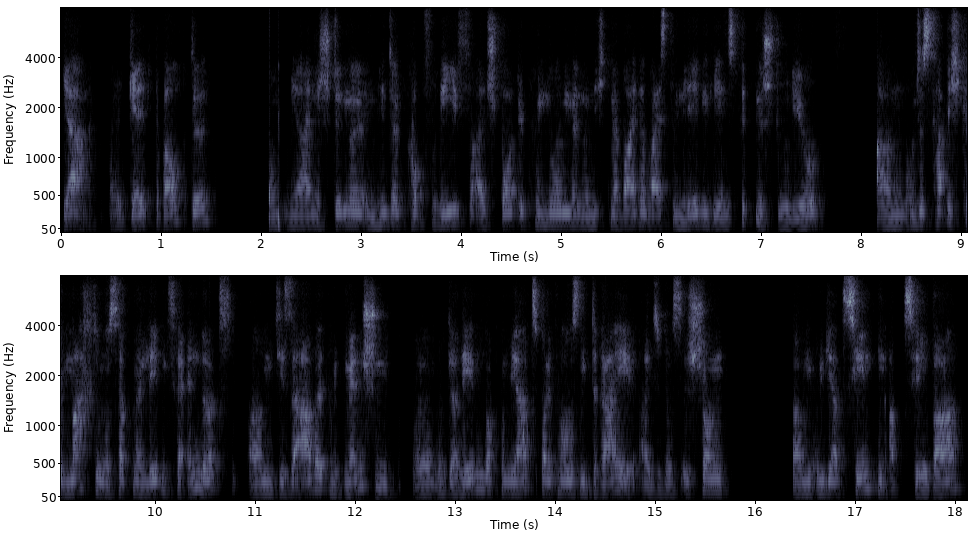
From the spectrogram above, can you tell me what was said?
ja, Geld brauchte und mir eine Stimme im Hinterkopf rief als Sportökonom, wenn du nicht mehr weiter weißt im Leben, geh ins Fitnessstudio. Ähm, und das habe ich gemacht und das hat mein Leben verändert, ähm, diese Arbeit mit Menschen. Ähm, und da reden wir vom Jahr 2003. Also das ist schon in Jahrzehnten abzählbar.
